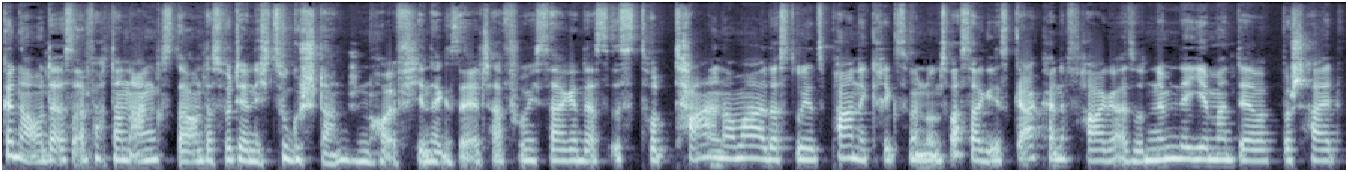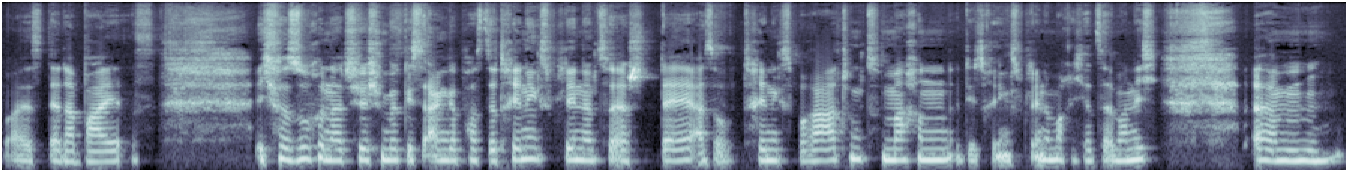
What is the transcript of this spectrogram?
genau, und da ist einfach dann Angst da. Und das wird ja nicht zugestanden häufig in der Gesellschaft, wo ich sage, das ist total normal, dass du jetzt Panik kriegst, wenn du ins Wasser gehst. Gar keine Frage. Also nimm dir jemand, der Bescheid weiß, der dabei ist. Ich versuche natürlich möglichst angepasste Trainingspläne zu erstellen, also Trainingsberatung zu machen. Die Trainingspläne mache ich jetzt selber nicht. Ähm,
